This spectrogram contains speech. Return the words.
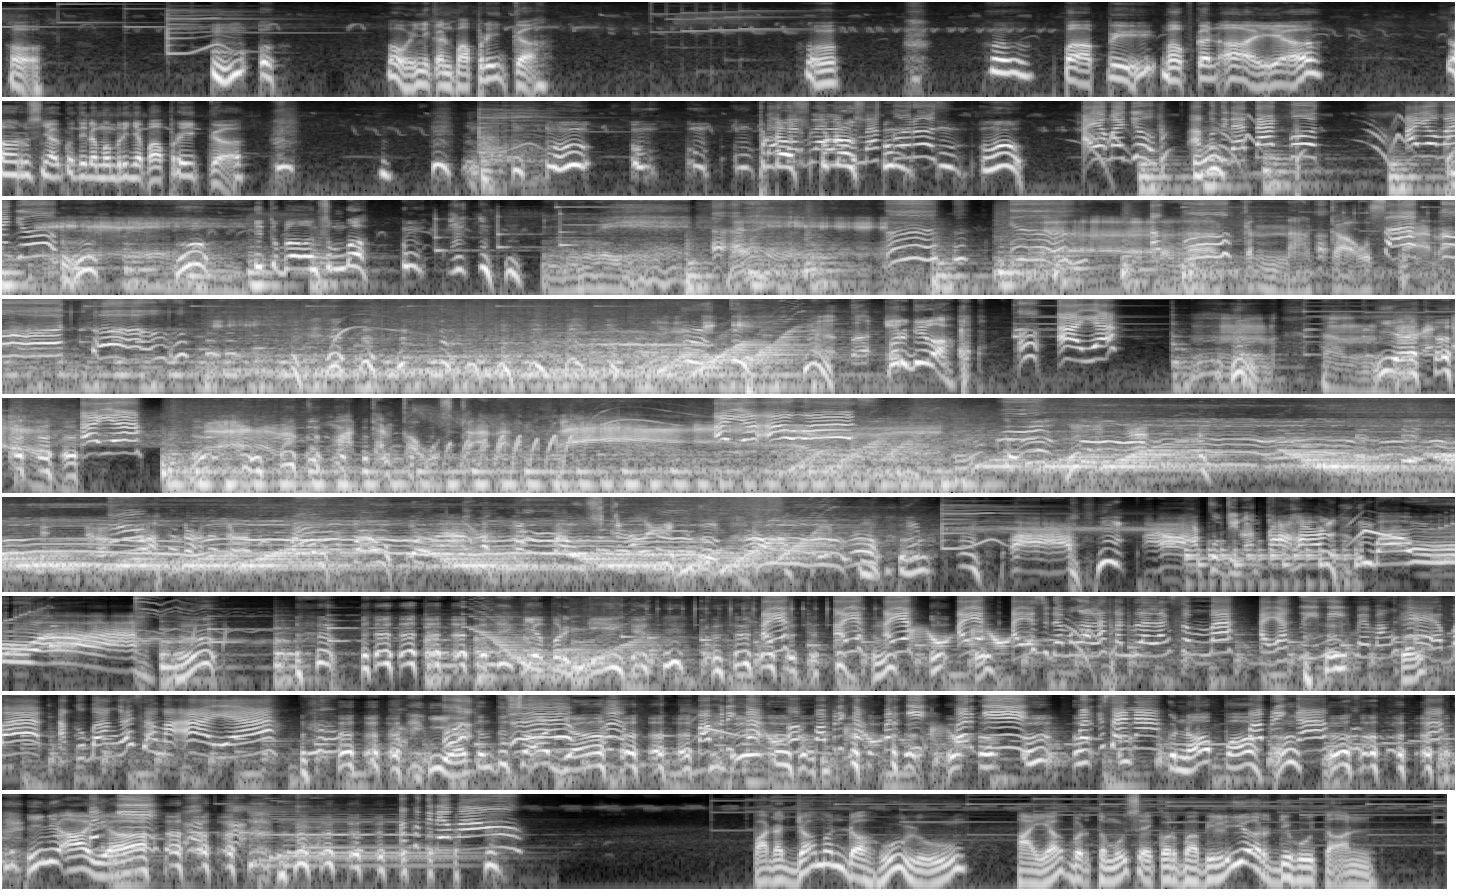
Oh, hmm, oh, oh, ini kan paprika. Oh, oh, Papi, maafkan ayah. Seharusnya aku tidak memberinya paprika. Pedas, pedas. um, oh. Ayo maju. Aku tidak takut. Ayo maju. Oh, itu belalang sembah. Um, Kena kau sekarang. Takut. Pergilah. Eh, ayah, Ya, Aku makan kau sekarang. Bau sekali. Ah, hmm, Aku tidak tahan bau. ah. Dia pergi. ayah, ayah, ayah, ayah sudah mengalahkan belalang sembah. Ayahku ini memang hebat. Aku bangga sama ayah. Ya, tentu saja. Paprika, oh, paprika, pergi, pergi, pergi sana. Kenapa? Ini ayah. Aku tidak mau. Pada zaman dahulu, Ayah bertemu seekor babi liar di hutan.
